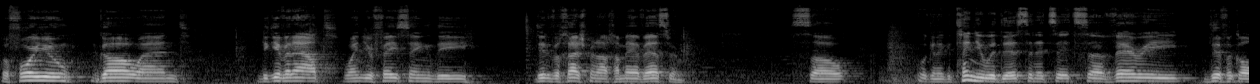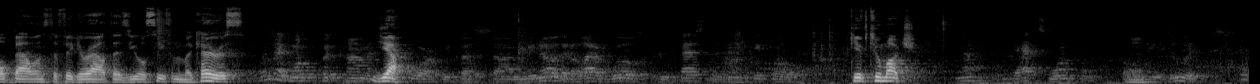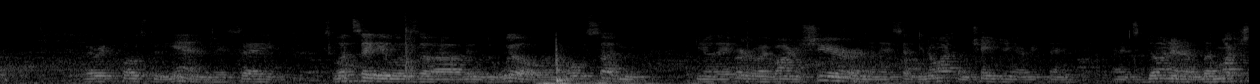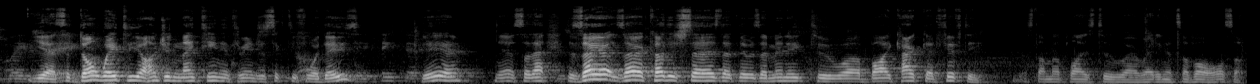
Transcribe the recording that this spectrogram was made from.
before you go and be given out when you're facing the din v'cheshman achamev esrim. So we're going to continue with this, and it's it's a very difficult balance to figure out, as you will see from the Makaris. Let's make one quick comment Yeah. before, because um, you know that a lot of wills are contested and people, Give too much. no, that's one thing. But when they do it very close to the end, they say, so let's say there was, uh, there was a will, and all of a sudden, you know, they heard Rav Arna Shir, and then they said, you know what, I'm changing everything, and it's done at a much later Yeah, so don't wait till you're 119 and 364 No, days. They think that. Yeah, yeah, yeah. So that the Zayar, Zayar Kaddish says that there was a minig to uh, buy karka at 50. This time applies to uh, writing at Savo also.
